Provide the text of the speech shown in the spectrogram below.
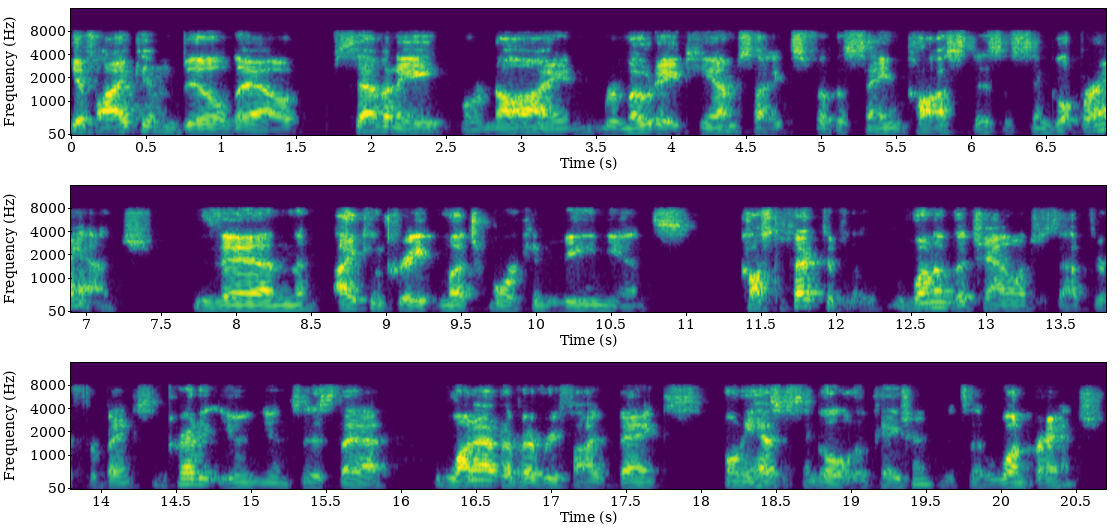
if I can build out seven, eight, or nine remote ATM sites for the same cost as a single branch, then I can create much more convenience cost effectively. One of the challenges out there for banks and credit unions is that one out of every five banks only has a single location, it's a one branch.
